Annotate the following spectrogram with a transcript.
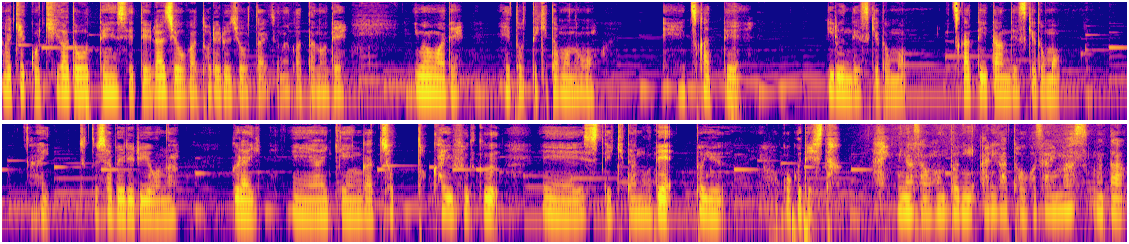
結構気が動転しててラジオが撮れる状態じゃなかったので今まで、えー、撮ってきたものを、えー、使っているんですけども使っていたんですけどもはいちょっと喋れるようなぐらい、えー、愛犬がちょっと回復、えー、してきたのでという報告でした。はい、皆さん本当にありがとうございます。また、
